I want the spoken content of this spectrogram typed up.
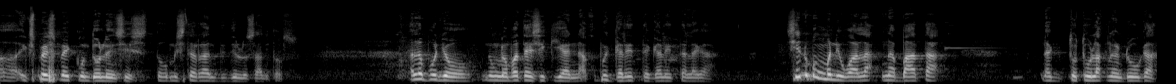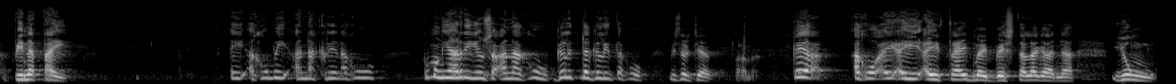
uh, express my condolences to Mr. Randy De Los Santos. Alam po nyo, nung namatay si Kian, ako po'y galit na galit talaga. Sino bang maniwala na bata nagtutulak ng droga, pinatay? Eh, ako may anak rin ako. Kung mangyari yun sa anak ko, galit na galit ako, Mr. Chair. Tama. Kaya ako, I, I, I tried my best talaga na yung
